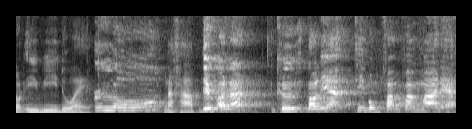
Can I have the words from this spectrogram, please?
รถ EV ด้วยเหรอนะครับเดี๋ยวก่อนนะ คือตอนเนี้ยที่ผมฟังฟังมาเนี่ย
